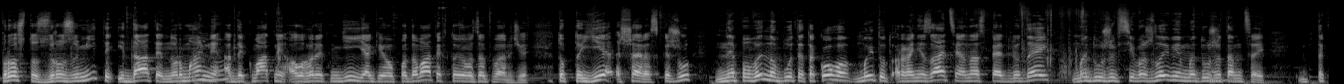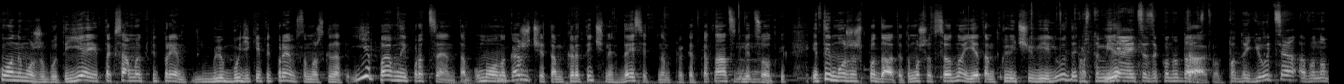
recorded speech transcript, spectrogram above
Просто зрозуміти і дати нормальний, адекватний алгоритм дій, як його подавати, хто його затверджує. Тобто, є ще раз скажу, не повинно бути такого. Ми тут організація, нас п'ять людей. Ми дуже всі важливі. Ми дуже там цей. Такого не може бути. Є так само, як підприємство, будь-яке підприємство може сказати. Є певний процент, там, умовно кажучи, там критичних 10, наприклад, 15%. І ти можеш подати, тому що все одно є там ключові люди. Просто міняється законодавство. Подаються, а воно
